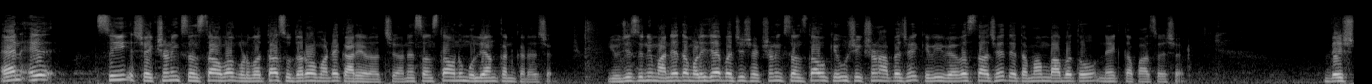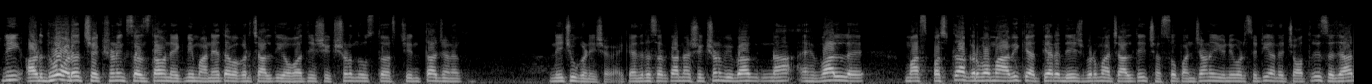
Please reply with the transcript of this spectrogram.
એનએસી શૈક્ષણિક સંસ્થાઓમાં ગુણવત્તા સુધારવા માટે કાર્યરત છે અને સંસ્થાઓનું મૂલ્યાંકન કરે છે. યુજીસીની માન્યતા મળી જાય પછી શૈક્ષણિક સંસ્થાઓ કેવું શિક્ષણ આપે છે, કેવી વ્યવસ્થા છે તે તમામ બાબતો નેક તપાસે છે. દેશની અડધો અડધ શૈક્ષણિક સંસ્થાઓ નેકની માન્યતા વગર ચાલતી હોવાથી શિક્ષણનું સ્તર ચિંતાજનક નીચું ગણી શકાય. કેન્દ્ર સરકારના શિક્ષણ વિભાગના અહેવાલમાં સ્પષ્ટતા કરવામાં આવી કે અત્યારે દેશભરમાં ચાલતી છસો પંચાણું યુનિવર્સિટી અને ચોત્રીસ હજાર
